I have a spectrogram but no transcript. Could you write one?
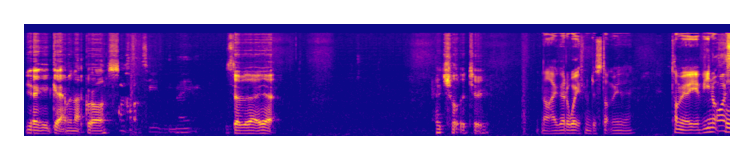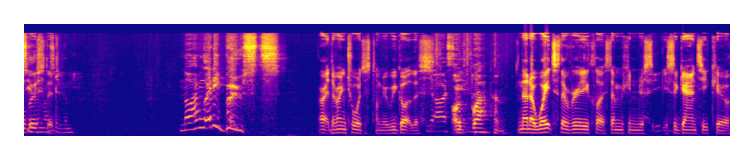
You ain't gonna get him in that grass. I can't see him, mate. He's over there, yeah. Headshot the two. No, I gotta wait for them to stop moving. Tommy, have you not Oh, I full see them, I see boosted? them. No, I haven't got any boosts! Alright, they're running towards us, Tommy. We got this. Yeah, I see I'll him. him. No, no, wait till they're really close. Then we can just. Yeah, you It's a guaranteed kill.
